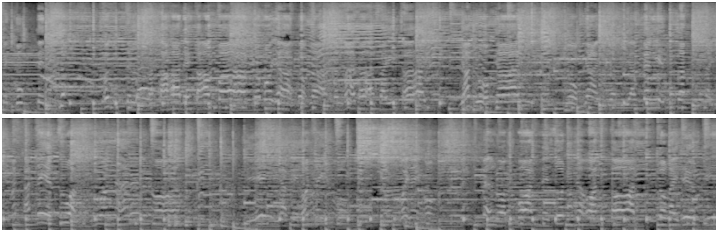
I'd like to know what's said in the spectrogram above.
เป็นบุกเต้นเยอะเอ้ย อบก้อนได้สุนื้ออ่อนตอนลงไห้ดื่มกิ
